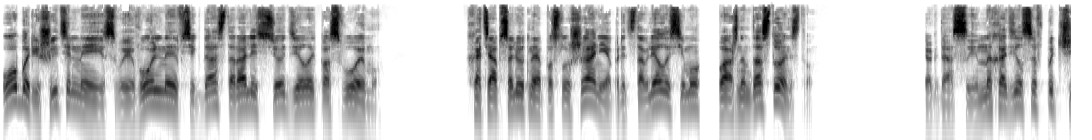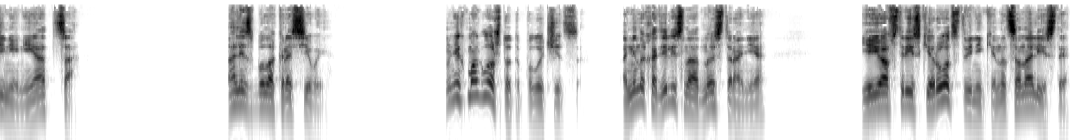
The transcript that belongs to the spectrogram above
Оба решительные и своевольные всегда старались все делать по-своему. Хотя абсолютное послушание представлялось ему важным достоинством. Когда сын находился в подчинении отца. Алис была красивой. У них могло что-то получиться. Они находились на одной стороне. Ее австрийские родственники, националисты,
